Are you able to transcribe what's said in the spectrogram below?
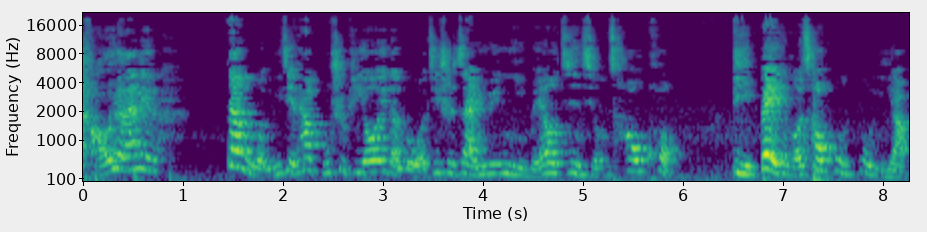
吵越来那个，但我理解它不是 PUA 的逻辑，是在于你没有进行操控，debate 和操控不一样，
